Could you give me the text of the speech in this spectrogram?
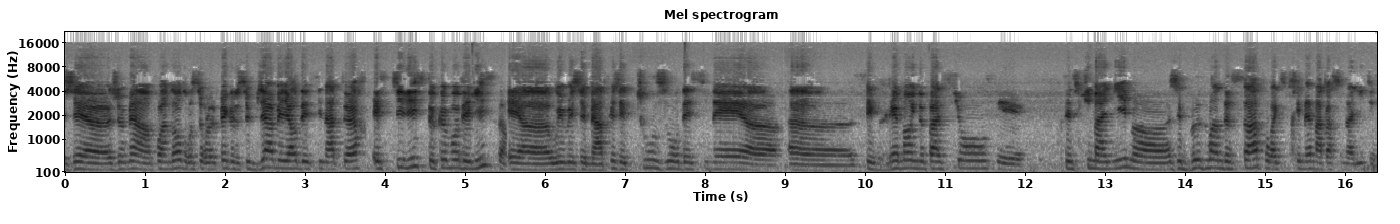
euh, je mets un point d'ordre sur le fait que je suis bien meilleur dessinateur et styliste que modéliste. Et euh, oui, oui, mais après j'ai toujours dessiné. Euh, euh, c'est vraiment une passion. C'est c'est ce qui m'anime. Euh, j'ai besoin de ça pour exprimer ma personnalité.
